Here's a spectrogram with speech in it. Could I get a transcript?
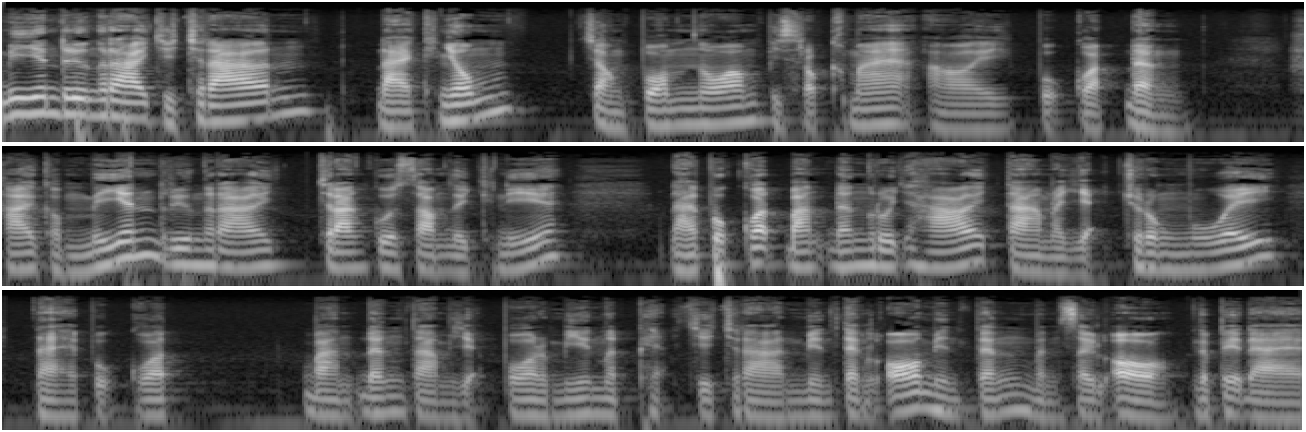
មានរឿងរ៉ាវជាច្រើន ដែលខ្ញុំចង់ពំនាំពីស្រុកខ្មែរឲ្យពួកគាត់ដឹង ហើយក៏មានរឿងរ៉ាវច្រើនគួរសមដូចគ្នា ដែលពួកគាត់បានដឹងរួចហើយ តាមរយៈជ្រុងមួយ ដែលពួកគាត់បានដឹងតាមរយៈព័ត៌មានមិត្តភ័ក្តិជាច្រើនមានទាំងល្អមានទាំងមិនសូវល្អនៅពេលដែល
